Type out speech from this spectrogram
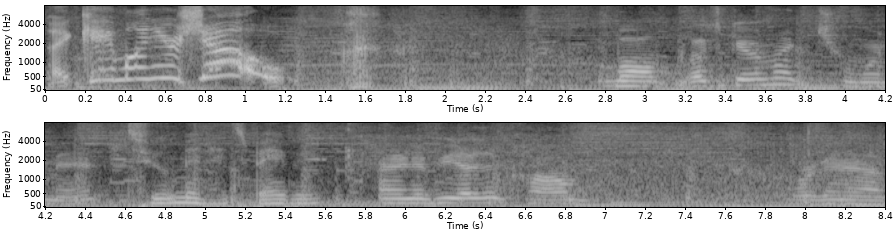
god. It came on your show. Well, let's give him like two more minutes, Two minutes, baby. and if he doesn't call, we're gonna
